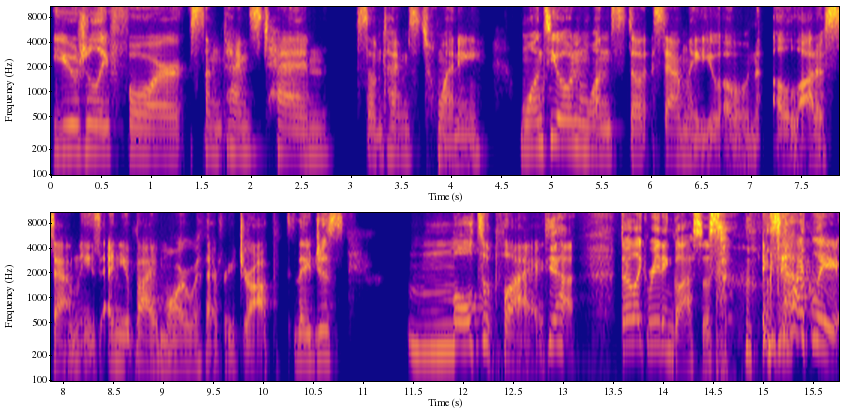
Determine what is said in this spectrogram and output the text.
usually four, sometimes 10, sometimes 20. Once you own one St- Stanley, you own a lot of Stanleys and you buy more with every drop. They just multiply. yeah. They're like reading glasses. Exactly.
